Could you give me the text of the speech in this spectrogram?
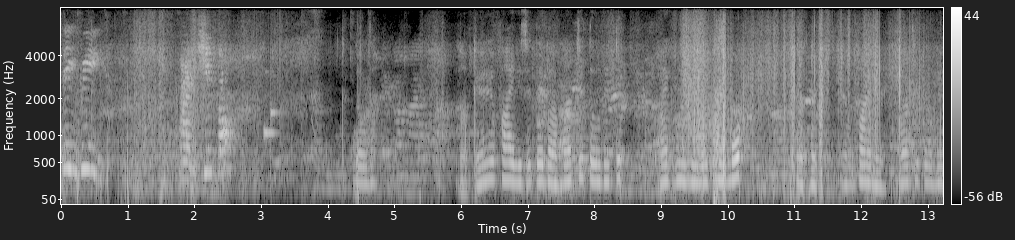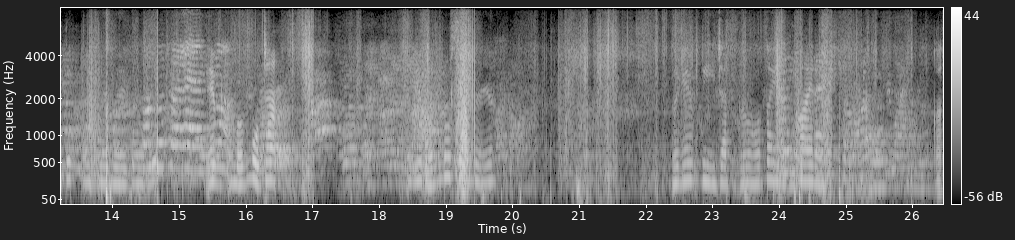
TV Hải chip đâu ra? Ở cái file thì sẽ tên là Manchester United 2021 Đây, đây, em file này Manchester United 2021 Em bấm một chạm. Anh em ấn nút xem này nhá anh em đi chặt ngón tay vào cái file này. Còn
